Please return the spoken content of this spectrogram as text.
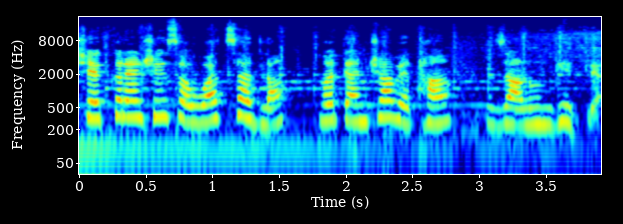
शेतकऱ्यांशी संवाद साधला व त्यांच्या व्यथा जाणून घेतल्या.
